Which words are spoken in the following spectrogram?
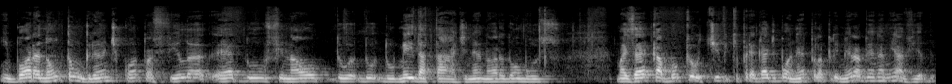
embora não tão grande quanto a fila é do final do, do, do meio da tarde, né, na hora do almoço. Mas aí acabou que eu tive que pregar de boné pela primeira vez na minha vida.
